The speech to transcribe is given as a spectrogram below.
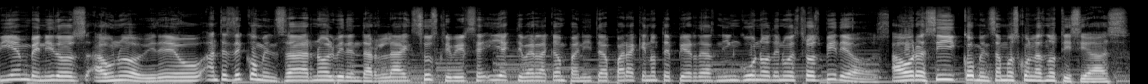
Bienvenidos a un nuevo video, antes de comenzar no olviden dar like, suscribirse y activar la campanita para que no te pierdas ninguno de nuestros videos. Ahora sí, comenzamos con las noticias.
